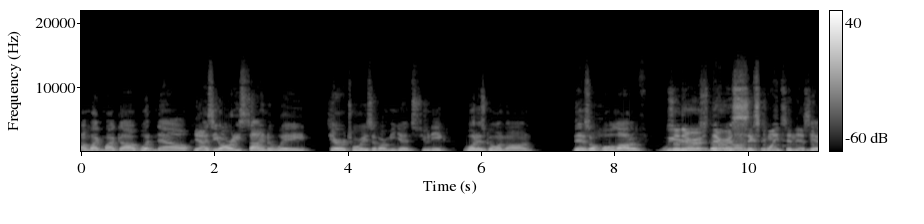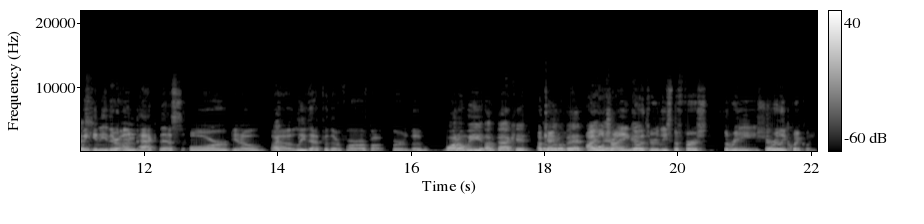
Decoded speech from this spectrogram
I'm like, my God, what now? Yeah. Has he already signed away territories of Armenia and Syunik? What is going on? There's a whole lot of weird. so there are there are on in six points in this and we can either unpack this or you know I- uh, leave that for the for our fo- for the Why don't we unpack it Okay. a little bit? I will try we'll- and go yeah. through at least the first three Sure. really quickly.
